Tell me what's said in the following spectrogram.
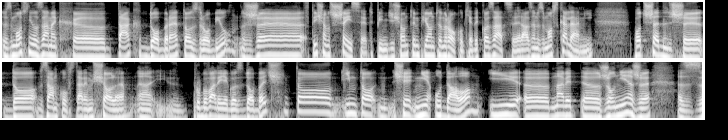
Wzmocnił zamek tak dobre to zrobił, że w 1655 roku, kiedy kozacy razem z Moskalami podszedłszy do zamku w Starym Siole, e, próbowali jego zdobyć, to im to się nie udało i e, nawet e, żołnierze z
